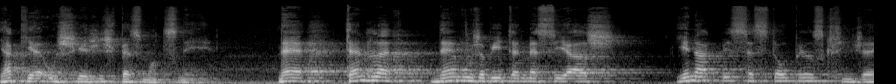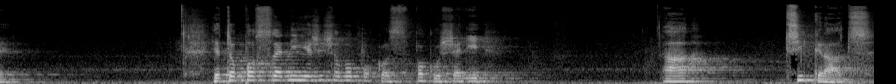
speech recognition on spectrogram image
jak je už Ježíš bezmocný. Ne, tenhle nemůže být ten Mesiáš, jinak by se stoupil z kříže. Je to poslední Ježíšovo pokus, pokušení a třikrát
